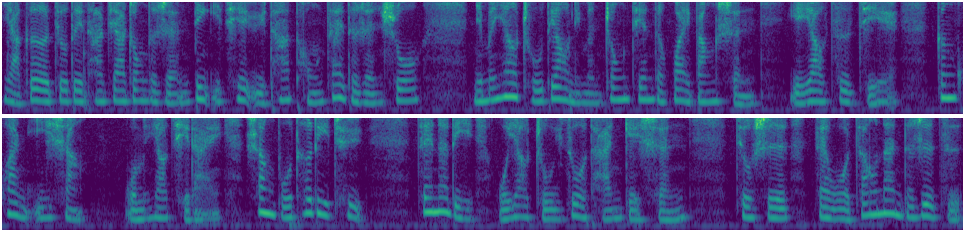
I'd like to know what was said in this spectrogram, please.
雅各就对他家中的人，并一切与他同在的人说：“你们要除掉你们中间的外邦神，也要自洁，更换衣裳。”我们要起来上伯特利去，在那里我要筑一座坛给神，就是在我遭难的日子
